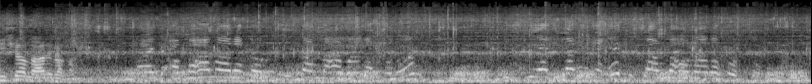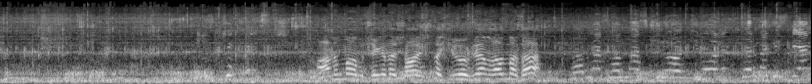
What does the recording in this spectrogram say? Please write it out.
İnşallah hadi bakalım. Haydi Allah'a emanet olun. Siz de Allah'a emanet olun. İzleyicilerin de hepsi Allah'a emanet olsun. Hanım bu şekilde çalışırsa kilo falan kalmaz ha. Olmaz olmaz kilo. Kilo vermek isteyen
